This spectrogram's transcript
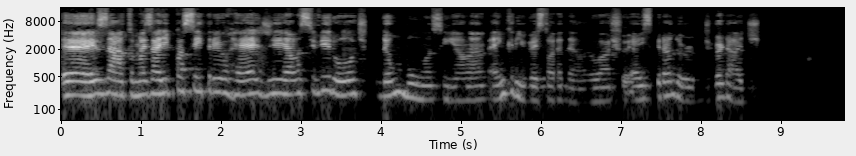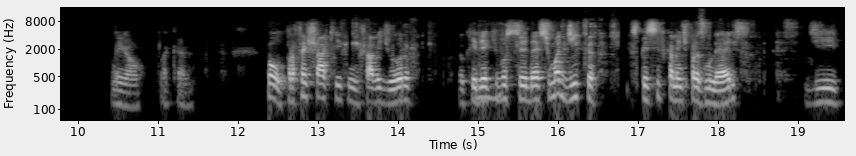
É, exato, mas aí passei Trailhead e ela se virou, tipo, deu um boom, assim, ela é incrível a história dela, eu acho, é inspirador, de verdade. Legal, bacana. Bom, para fechar aqui com chave de ouro, eu queria que uhum. você desse uma dica especificamente para as mulheres de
